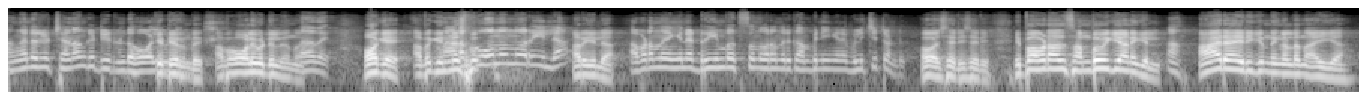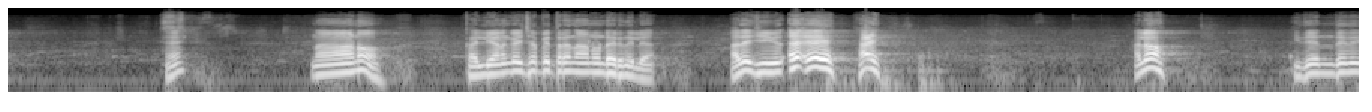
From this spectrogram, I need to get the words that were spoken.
അങ്ങനെ ഒരു ക്ഷണം കിട്ടിയിട്ടുണ്ട് ഹോളിവുഡ് കിട്ടിയിട്ടുണ്ട്. അപ്പൊ ഹോളിവുഡിൽ നിന്ന്. അതെ. ഓക്കെ അപ്പൊ ഗിന്നസ് അറിയില്ല. അറിയില്ല. അവിടെ നിന്ന് ഇങ്ങനെ ഡ്രീം ബക്സ് എന്ന് പറയുന്ന ഒരു കമ്പനി ഇങ്ങനെ വിളിച്ചിട്ടുണ്ട്. ഓ ശരി ശരി. ഇപ്പൊ അവിടെ അത് സംഭവിക്കുകയാണെങ്കിൽ ആരായിരിക്കും നിങ്ങളുടെ നായിക? ഏ? നാണോ? കല്യാണം കഴിച്ചപ്പോ ഇത്രയും നാണം ഉണ്ടായിരുന്നില്ല അതെ ജീവിതം ഏ ഏ ഹായ്. ഹലോ? ഇതെന്തത്?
